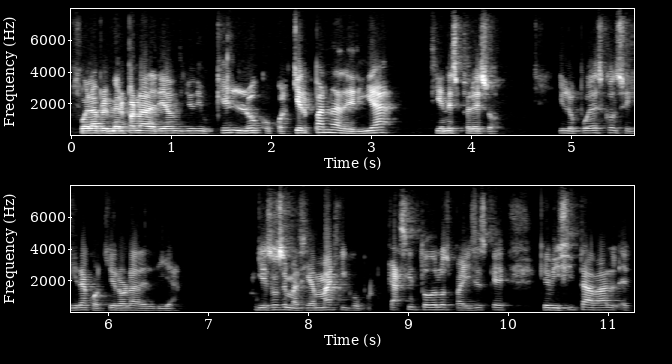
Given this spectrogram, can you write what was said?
fue la primera panadería donde yo digo, qué loco, cualquier panadería tiene expreso y lo puedes conseguir a cualquier hora del día. Y eso se me hacía mágico, porque casi en todos los países que, que visitaba el,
